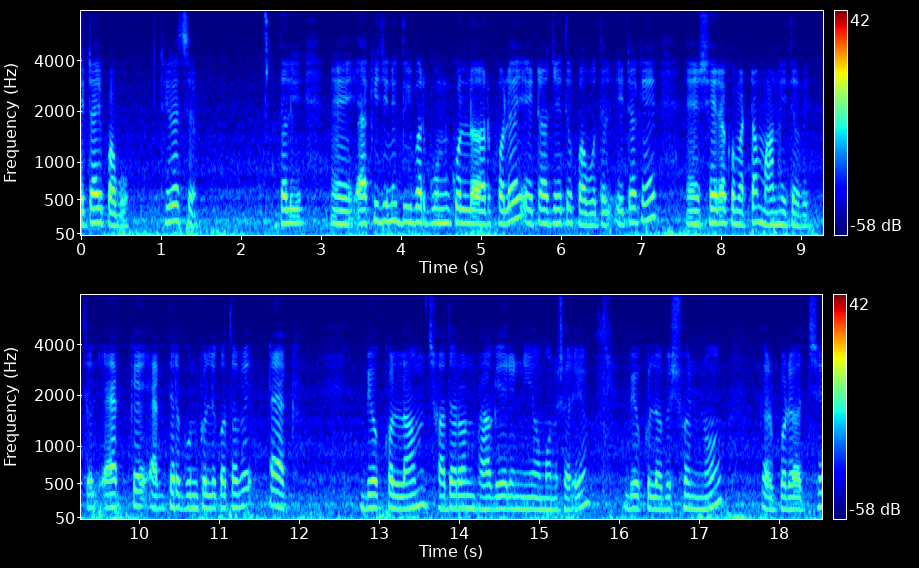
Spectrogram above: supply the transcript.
এটাই পাবো। ঠিক আছে? তাহলে একই জিনিস দুইবার গুণ করলার ফলে এটা যেহেতু পাবো, তাহলে এটাকে সেরকম একটা মান হইতে হবে। তাহলে এককে এক দ্বারা গুণ করলে কত হবে? এক। বিয়োগ করলাম সাধারণ ভাগের নিয়ম অনুসারে। বিয়োগ করলে হবে শূন্য। তারপরে হচ্ছে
